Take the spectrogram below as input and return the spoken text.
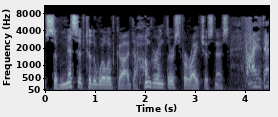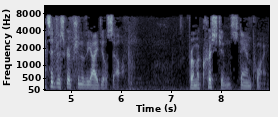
submissive to the will of God, to hunger and thirst for righteousness. I, that's a description of the ideal self from a Christian standpoint.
